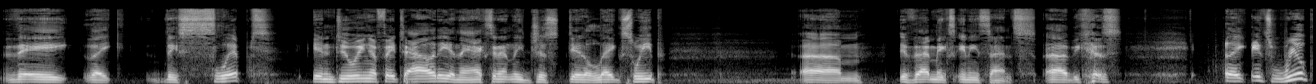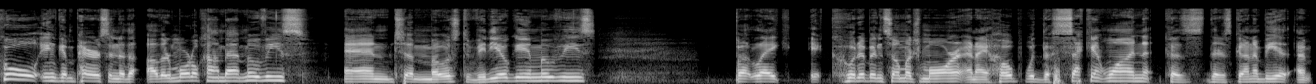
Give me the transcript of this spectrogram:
they like they slipped in doing a fatality and they accidentally just did a leg sweep. Um if that makes any sense. Uh because like it's real cool in comparison to the other Mortal Kombat movies and to most video game movies but like it could have been so much more. And I hope with the second one, because there's gonna be a, um,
